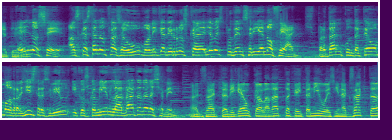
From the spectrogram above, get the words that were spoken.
Ell no sé. Els que estan en fase 1, Mònica, dir-los que allò més prudent seria no fer anys. Per tant, contacteu amb el registre civil i que us canviïn la data de naixement. Exacte. Digueu que la data que hi teniu és inexacta,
